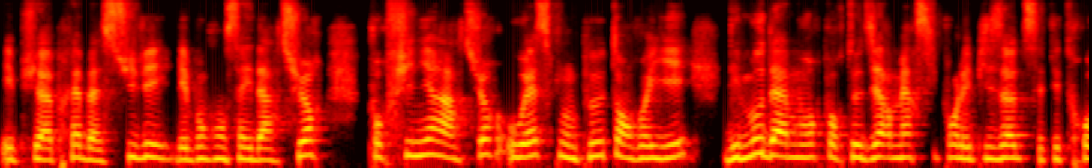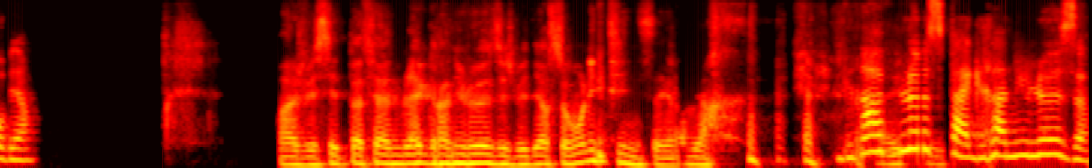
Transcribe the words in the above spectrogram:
Et puis après, bah, suivez les bons conseils d'Arthur. Pour finir, Arthur, où est-ce qu'on peut t'envoyer des mots d'amour pour te dire merci pour l'épisode, c'était trop bien je vais essayer de pas faire une blague granuleuse et je vais dire sur mon LinkedIn, ça ira bien. Graveuse, pas granuleuse.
